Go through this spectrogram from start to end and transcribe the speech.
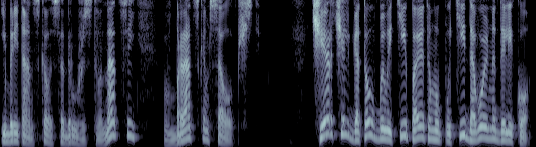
и Британского Содружества наций в братском сообществе. Черчилль готов был идти по этому пути довольно далеко –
